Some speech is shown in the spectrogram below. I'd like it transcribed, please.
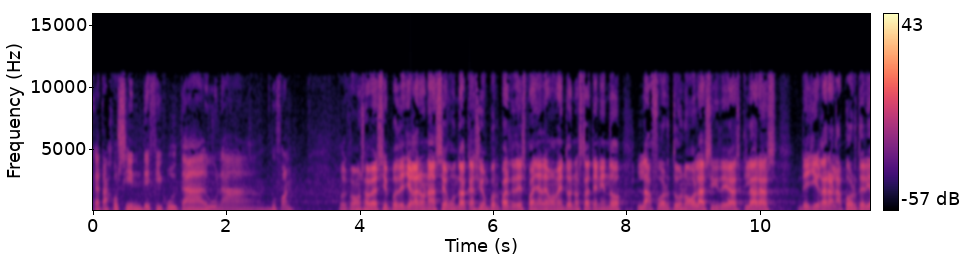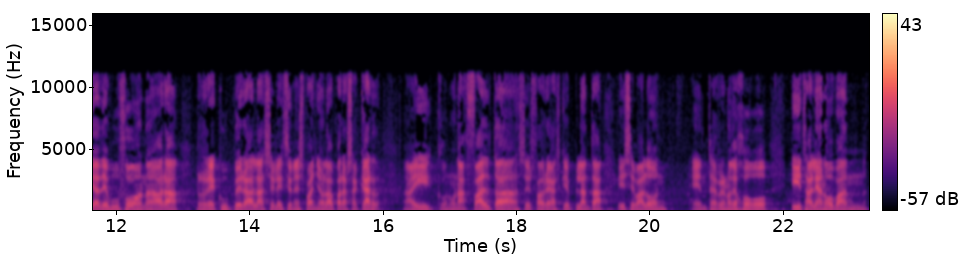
que atajó sin dificultad alguna a Bufón. Pues vamos a ver si puede llegar a una segunda ocasión por parte de España. De momento no está teniendo la fortuna o las ideas claras de llegar a la portería de Bufón. Ahora recupera la selección española para sacar ahí con una falta. Cés Fábregas que planta ese balón en terreno de juego italiano. Van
